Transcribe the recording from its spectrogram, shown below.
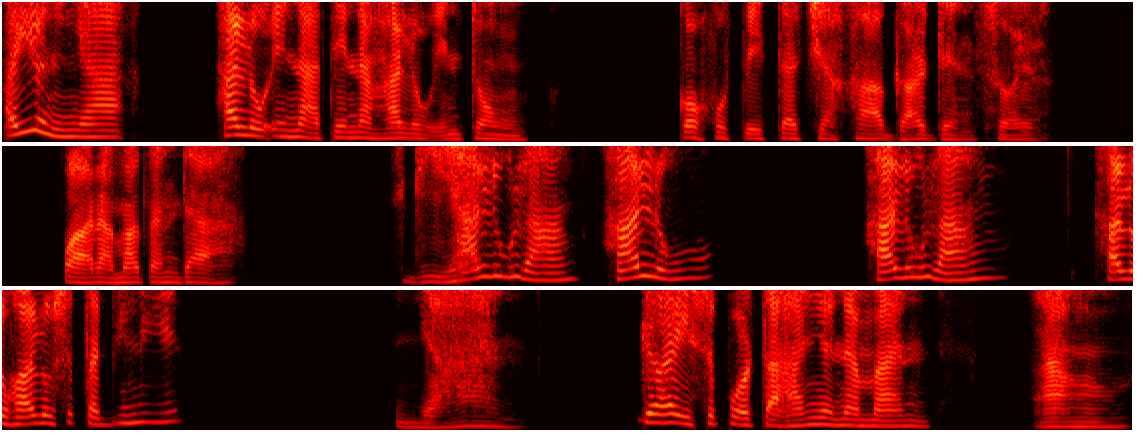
Ayun nga, haluin natin ng haluin tong kokopit at saka garden soil para maganda. Sige, halo lang, halo. Halo lang. Halo-halo sa tabi niya. Yan. Guys, supportahan niyo naman ang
